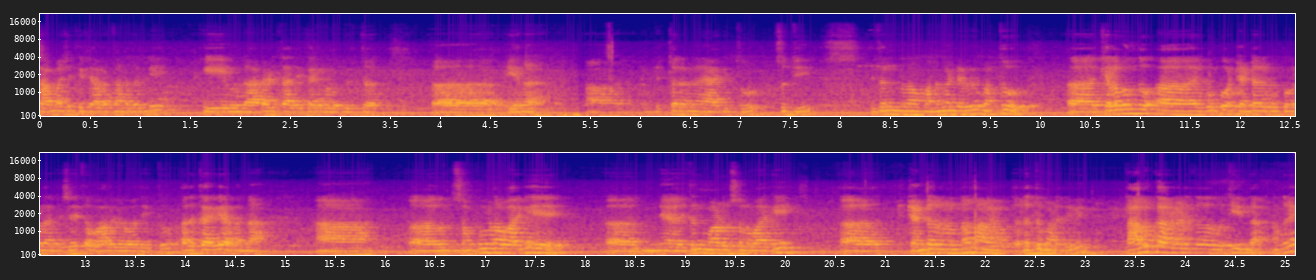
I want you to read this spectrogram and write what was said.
ಸಾಮಾಜಿಕ ಜಾಲತಾಣದಲ್ಲಿ ಈ ಒಂದು ಆಡಳಿತಾಧಿಕಾರಿಗಳ ವಿರುದ್ಧ ಏನು ಬಿತ್ತರಣೆ ಆಗಿತ್ತು ಸುದ್ದಿ. ಇದನ್ನು ನಾವು ಮನಗಂಡೆವು ಮತ್ತು ಕೆಲವೊಂದು ಗುಂಪು ಟೆಂಡರ್ ಗುಂಪುಗಳಲ್ಲಿ ಸಹಿತ ವಾದ ವಿವಾದ ಇತ್ತು ಅದಕ್ಕಾಗಿ ಅದನ್ನು ಸಂಪೂರ್ಣವಾಗಿ ಇದನ್ನು ಮಾಡುವ ಸಲುವಾಗಿ ಟೆಂಡರನ್ನು ನಾವು ಇವತ್ತು ರದ್ದು ಮಾಡಿದ್ದೀವಿ ತಾಲೂಕು ಆಡಳಿತದ ವತಿಯಿಂದ, ಅಂದರೆ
